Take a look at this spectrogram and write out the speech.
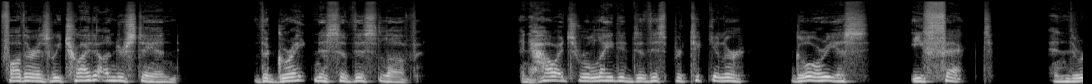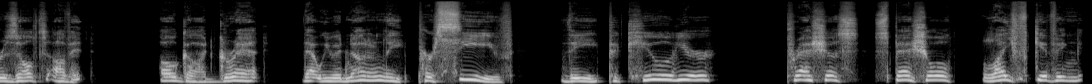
Father, as we try to understand the greatness of this love and how it's related to this particular glorious effect and the results of it, oh God, grant that we would not only perceive the peculiar, precious, special, life giving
